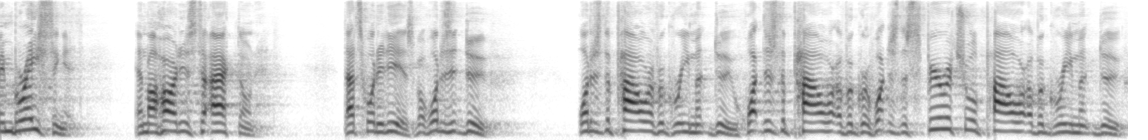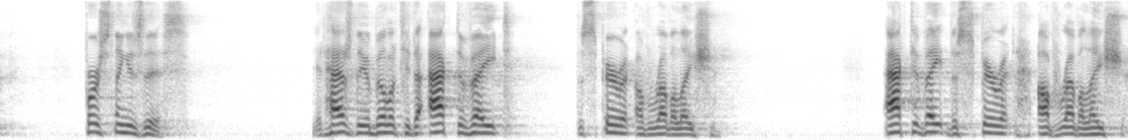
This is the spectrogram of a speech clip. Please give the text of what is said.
embracing it, and my heart is to act on it. That's what it is. But what does it do? What does the power of agreement do? What does the power of agreement, what does the spiritual power of agreement do? First thing is this it has the ability to activate the spirit of revelation. Activate the spirit of revelation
